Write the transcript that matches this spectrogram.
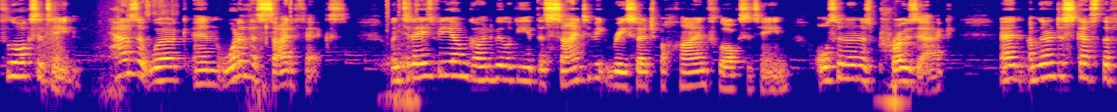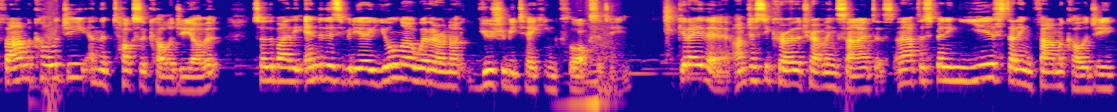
Fluoxetine. How does it work and what are the side effects? In today's video I'm going to be looking at the scientific research behind fluoxetine, also known as Prozac, and I'm going to discuss the pharmacology and the toxicology of it, so that by the end of this video you'll know whether or not you should be taking fluoxetine. G'day there, I'm Jesse Crowe, the Travelling Scientist, and after spending years studying pharmacology,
